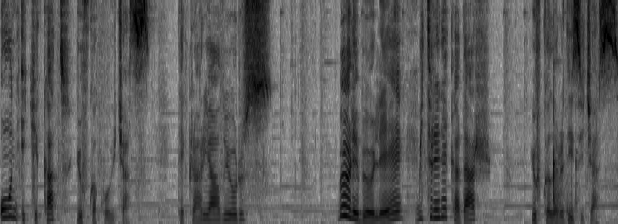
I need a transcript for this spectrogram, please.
...12 kat yufka koyacağız. Tekrar yağlıyoruz. Böyle böyle bitirene kadar yufkaları dizeceğiz.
